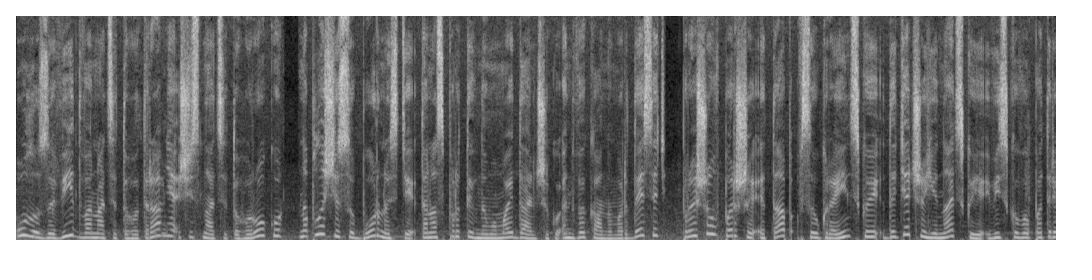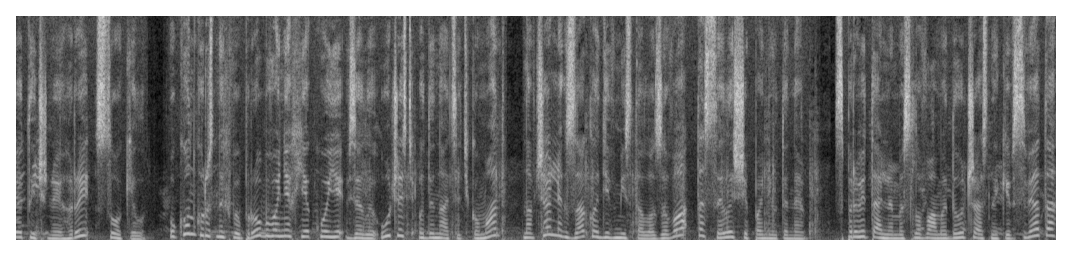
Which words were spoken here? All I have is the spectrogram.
У Лозові 12 травня 16 року на площі Соборності та на спортивному майданчику НВК номер 10 пройшов перший етап всеукраїнської дитячо-юнацької військово-патріотичної гри Сокіл, у конкурсних випробуваннях якої взяли участь 11 команд навчальних закладів міста Лозова та селища Панютине. З привітальними словами до учасників свята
